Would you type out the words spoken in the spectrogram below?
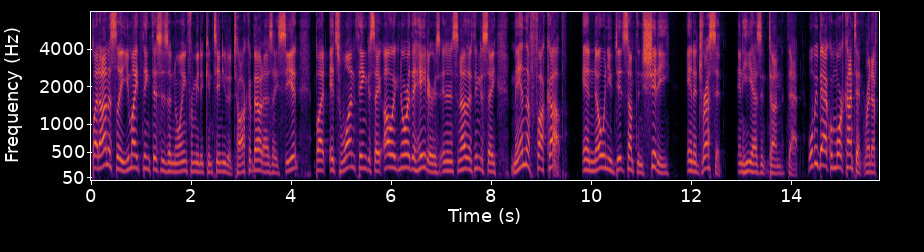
But honestly, you might think this is annoying for me to continue to talk about as I see it. But it's one thing to say, oh, ignore the haters. And it's another thing to say, man the fuck up and know when you did something shitty and address it. And he hasn't done that. We'll be back with more content right after.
